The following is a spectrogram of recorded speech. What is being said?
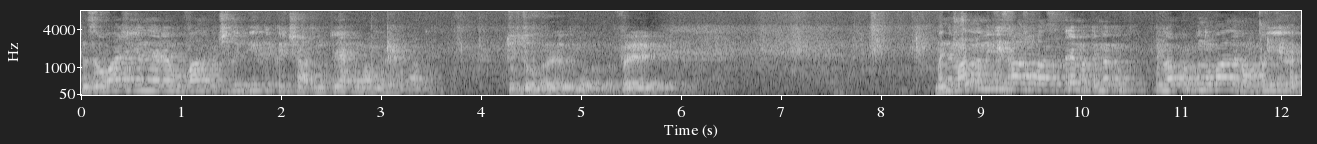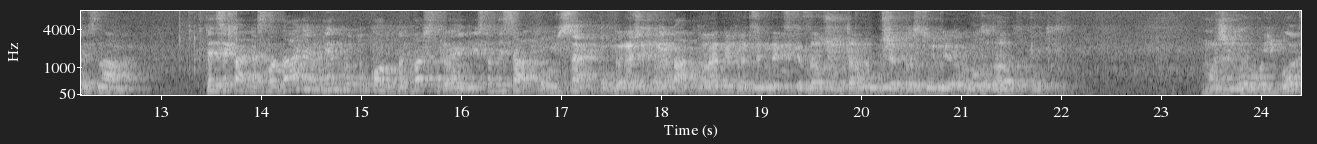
На зауваження не реагували, почали бігти, кричати. Ну то як ми мали реагувати? Тобто ви, ну, ви Ми не мали на меті зразу вас затримати. Ми запропонували вам проїхати з нами. ТЦК для складання адмінпротоколу, передбачте статтею 210 і все. попередній, працівник сказав, що там був вже присутній роботодавець Путас. Можливо, і був.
